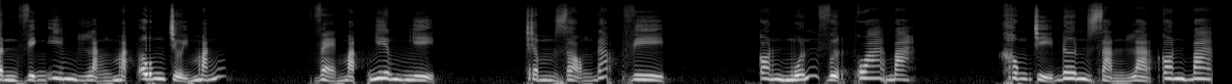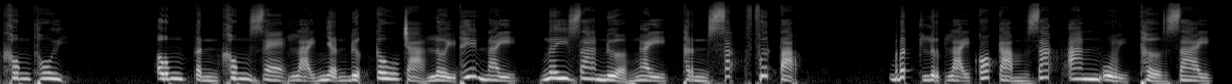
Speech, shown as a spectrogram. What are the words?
Tần vĩnh im lặng mặt ông chửi mắng. Vẻ mặt nghiêm nghị. trầm giọng đáp vì. Con muốn vượt qua ba. Không chỉ đơn giản là con ba không thôi. Ông Tần không dè lại nhận được câu trả lời thế này. Ngây ra nửa ngày, thần sắc phức tạp. Bất lực lại có cảm giác an ủi, thở dài.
